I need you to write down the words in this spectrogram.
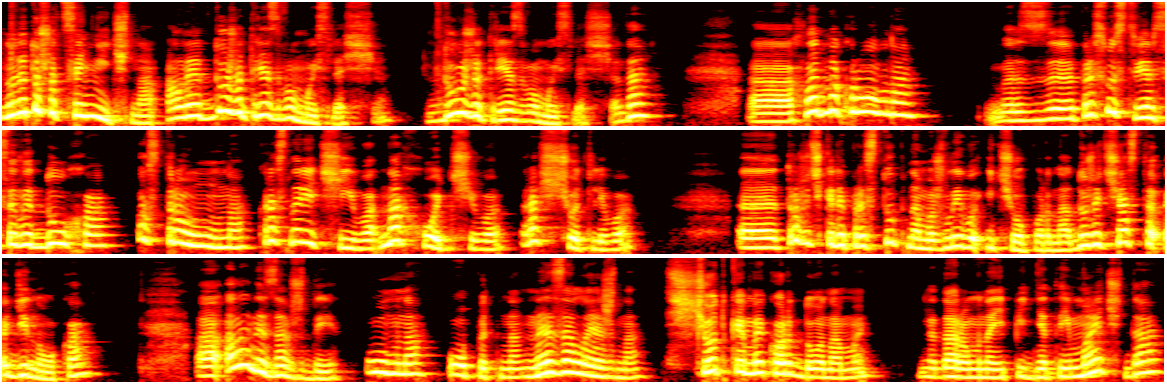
ну не то, що цинічна, але дуже трізвомисляща. Дуже трізвомисляща. Да? Хладнокровна, з присутствием сили духа, остроумна, красноречива, находчива, розчотлива, е, трошечки неприступна, можливо, і чопорна, дуже часто одинока, а, але не завжди. Умна, опитна, незалежна, з чіткими кордонами. Недаром неї піднятий меч. Да?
